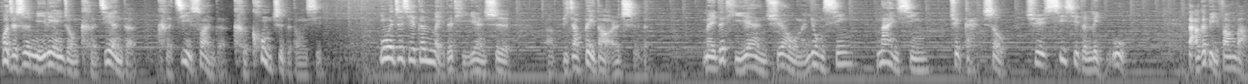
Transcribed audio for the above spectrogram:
或者是迷恋一种可见的、可计算的、可控制的东西，因为这些跟美的体验是，呃，比较背道而驰的。美的体验需要我们用心、耐心去感受，去细细的领悟。打个比方吧，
